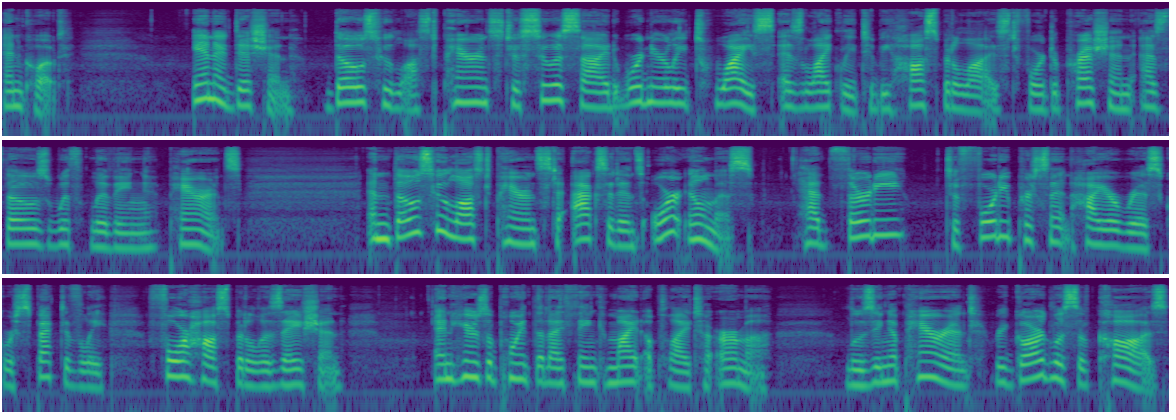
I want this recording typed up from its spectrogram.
End quote. In addition, those who lost parents to suicide were nearly twice as likely to be hospitalized for depression as those with living parents. And those who lost parents to accidents or illness had 30 to 40% higher risk, respectively, for hospitalization. And here's a point that I think might apply to Irma. Losing a parent, regardless of cause,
